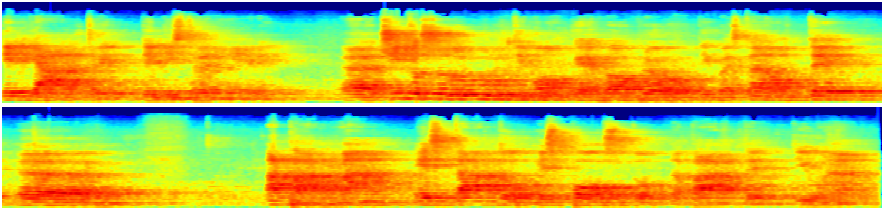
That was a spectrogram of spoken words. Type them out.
degli altri, degli stranieri. Eh, cito solo l'ultimo, che è proprio di questa notte, eh, a Parma è stato esposto da parte di una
